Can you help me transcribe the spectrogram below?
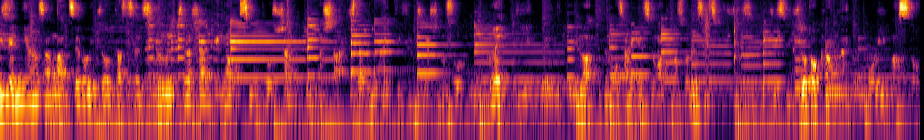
以前宮野さんが01を達成するのにチラシ案件がおすすめとおっしゃっていました。自宅に入ってきたチラシの送付元で DMW というのはとても再現性のある仮想で撮影実践しようと考えておりますと。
